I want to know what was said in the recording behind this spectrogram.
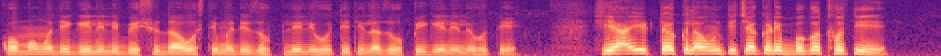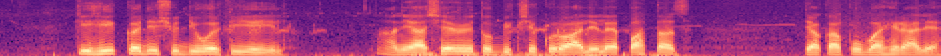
कोमामध्ये गेलेली बेशुद्ध अवस्थेमध्ये झोपलेली होती तिला झोपी गेलेले होते. ही आई टक लावून तिच्याकडे बघत होती की ही कधी शुद्धीवरती येईल. आणि अशा वेळी तो भिक्षेकरू आलेला पाहताच त्या काकू बाहेर आल्या.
